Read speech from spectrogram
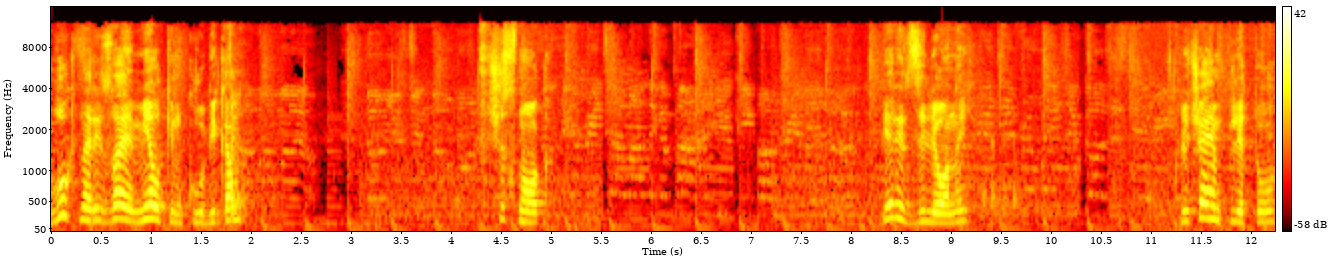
Лук нарезаем мелким кубиком. Чеснок. Перец зеленый. Включаем плиту.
